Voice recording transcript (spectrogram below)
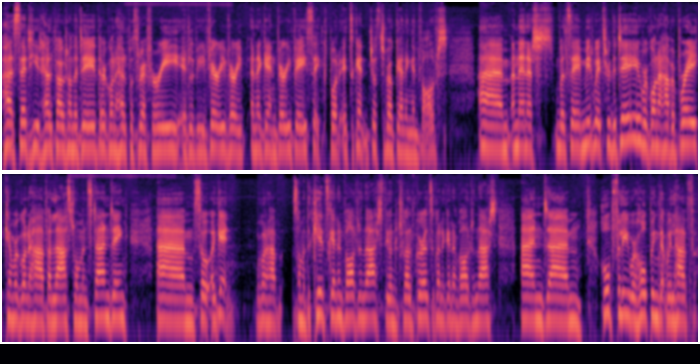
has said he'd help out on the day. They're going to help us referee. It'll be very, very, and again, very basic, but it's again just about getting involved. Um, and then at, we'll say midway through the day, we're going to have a break and we're going to have a last woman standing. Um, so again, we're going to have some of the kids get involved in that. The under 12 girls are going to get involved in that. And um, hopefully, we're hoping that we'll have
